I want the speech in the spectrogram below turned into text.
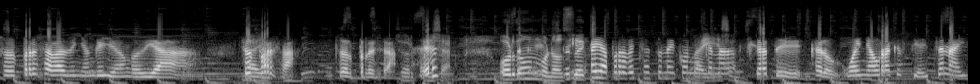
Sorpresa bat dinon gehiago dia. Bai. Sorpresa sorpresa. Sorpresa. Eh? Orduan, bueno, zuek... Bai, aprobetsatu nahiko bai, nukena, fíjate, karo, guain aurrak ez diaitzen nahi,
